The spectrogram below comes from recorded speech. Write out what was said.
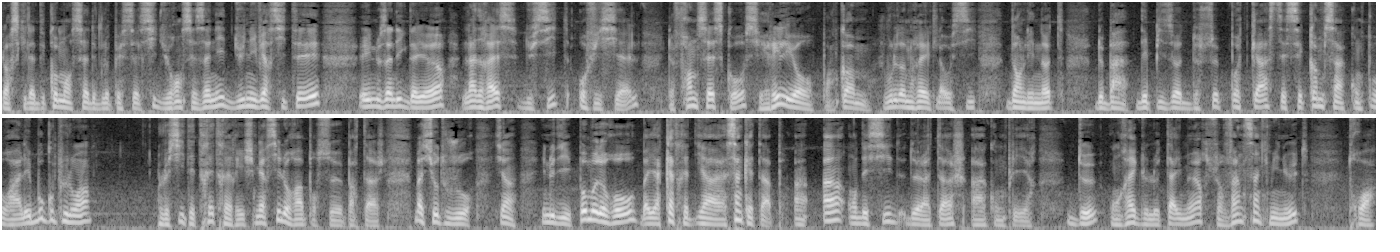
lorsqu'il a commencé à développer celle-ci durant ses années d'université, et il nous indique d'ailleurs l'adresse du site officiel de francescocirillo.com. Je vous le donnerai là aussi dans les notes de bas d'épisode de ce podcast, et c'est comme ça qu'on pourra aller beaucoup plus loin le site est très très riche. Merci Laura pour ce partage. Massio toujours. Tiens, il nous dit Pomodoro, bah, il, y a quatre, il y a cinq étapes. 1. On décide de la tâche à accomplir. 2. On règle le timer sur 25 minutes. 3.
